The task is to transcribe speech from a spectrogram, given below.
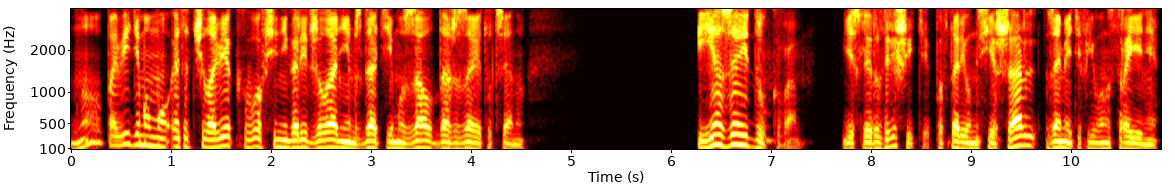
Но, по-видимому, этот человек вовсе не горит желанием сдать ему зал даже за эту цену. «Я зайду к вам, если разрешите», — повторил месье Шарль, заметив его настроение.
